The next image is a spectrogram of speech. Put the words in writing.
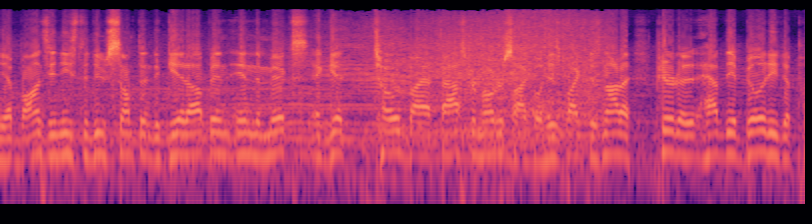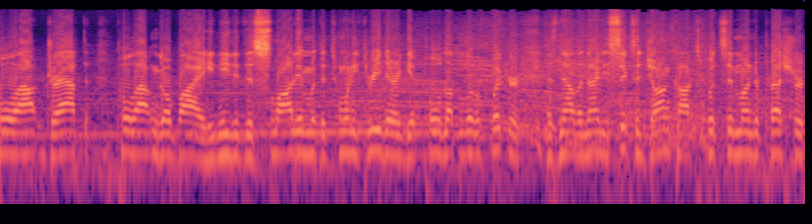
Yeah, Bonsey needs to do something to get up in, in the mix and get towed by a faster motorcycle. His bike does not appear to have the ability to pull out, draft, pull out and go by. He needed to slot in with the 23 there and get pulled up a little quicker as now the 96 of Johncox puts him under pressure.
